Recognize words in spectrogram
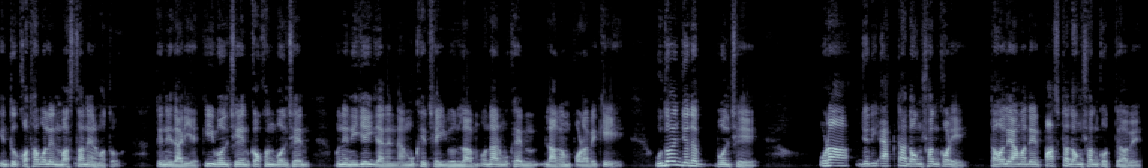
কিন্তু কথা বলেন মাস্তানের মতো। তিনি দাঁড়িয়ে, কি বলছেন? কখন বলছেন? উনি নিজেই জানেন না। মুখে সেই বললাম, ওনার মুখে লাগাম পড়াবে কে? উদয়ন যেটা বলছে, ওরা যদি একটা দংশন করে, তাহলে আমাদের পাঁচটা দংশন করতে হবে।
